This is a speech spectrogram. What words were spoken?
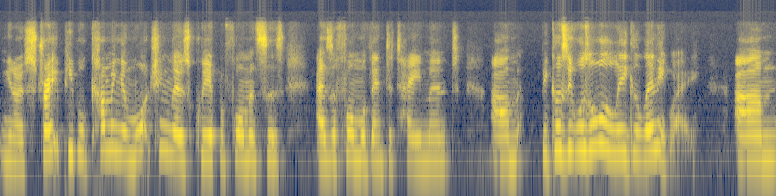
you know, straight people coming and watching those queer performances as a form of entertainment um, because it was all illegal anyway. Um,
